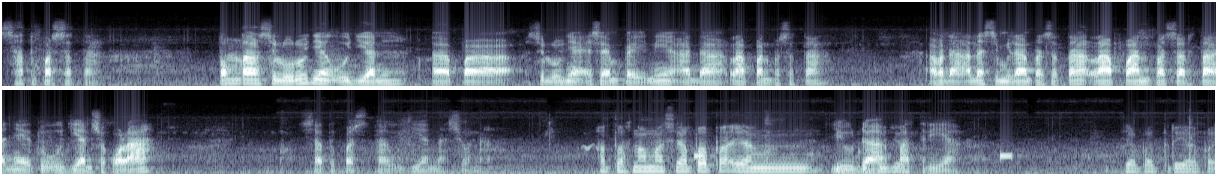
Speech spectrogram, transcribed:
satu peserta. Total seluruhnya ujian apa seluruhnya SMP ini ada 8 peserta. Ada ada 9 peserta, 8 pesertanya itu ujian sekolah, satu peserta ujian nasional. Atas nama siapa Pak yang Yuda? Patria. Yuda Patria Pak.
